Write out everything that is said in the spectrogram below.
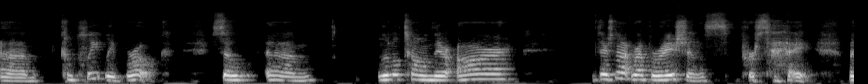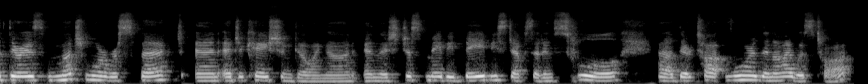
um, completely broke. So, um, Little Tone, there are there's not reparations per se, but there is much more respect and education going on. And there's just maybe baby steps that in school uh, they're taught more than I was taught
